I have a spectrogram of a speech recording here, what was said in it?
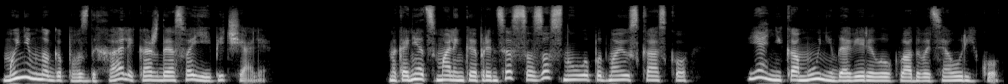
мы немного повздыхали, каждый о своей печали. Наконец маленькая принцесса заснула под мою сказку. Я никому не доверила укладывать Аурику,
